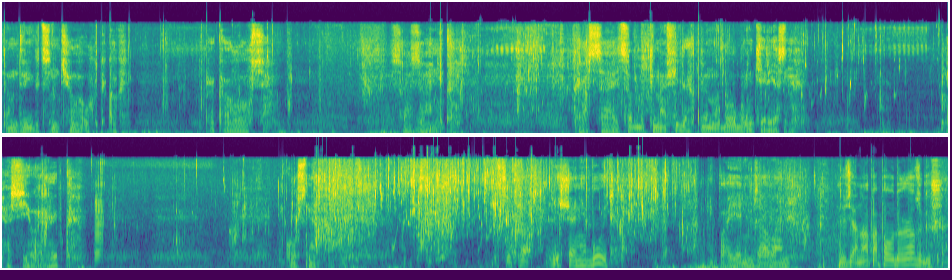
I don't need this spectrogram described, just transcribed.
Там двигаться начала. Ух ты как. Прокололся. Сазаник. Красавец. Вот бы ты на фидер клюнул, было бы интересно. Красивая рыбка. Вкусная. Сука, леща не будет. Мы поедем за вами. Друзья, ну а по поводу розыгрыша.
